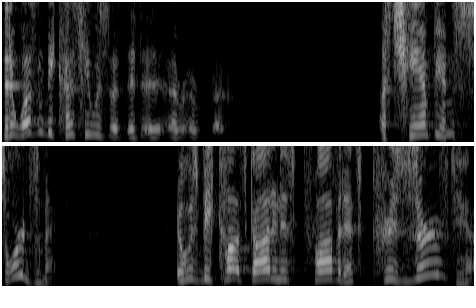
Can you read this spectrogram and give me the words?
That it wasn't because he was a, a, a, a champion swordsman, it was because God in his providence preserved him.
